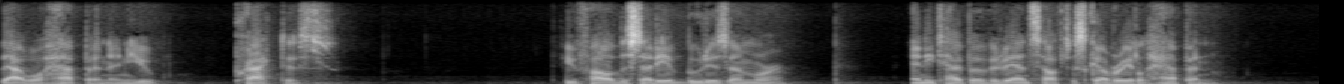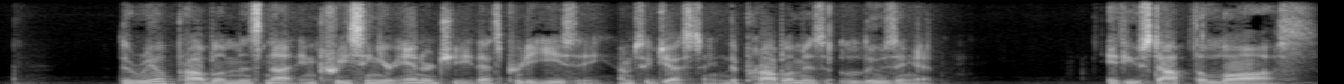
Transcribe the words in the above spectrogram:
that will happen and you practice. If you follow the study of Buddhism or any type of advanced self discovery, it'll happen. The real problem is not increasing your energy. That's pretty easy, I'm suggesting. The problem is losing it. If you stop the loss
